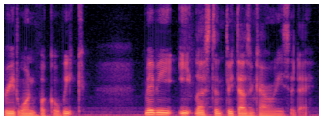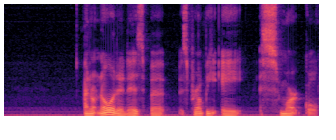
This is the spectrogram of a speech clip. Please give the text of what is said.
read one book a week, maybe eat less than 3,000 calories a day. I don't know what it is, but it's probably a SMART goal.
